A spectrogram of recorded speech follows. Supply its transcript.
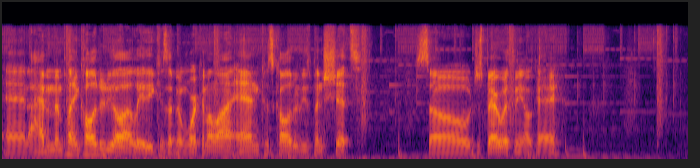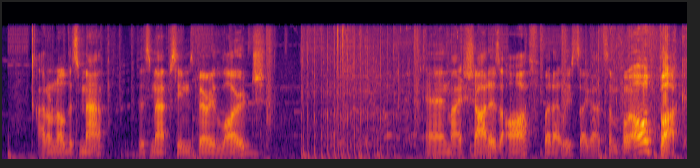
and I haven't been playing Call of Duty a lot lately because I've been working a lot and because Call of Duty's been shit. So just bear with me, okay? I don't know this map. This map seems very large. And my shot is off, but at least I got some point. Oh, fuck!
